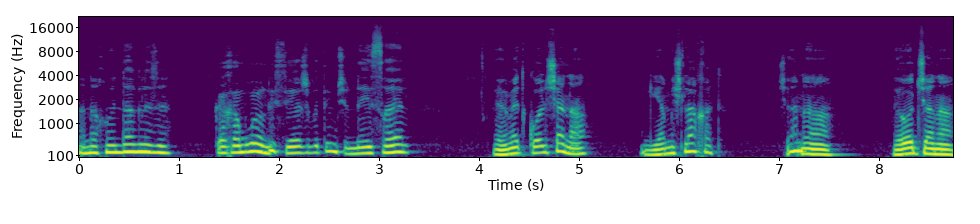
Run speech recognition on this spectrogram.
אנחנו נדאג לזה. ככה אמרו לו נשיאי השבטים של בני ישראל. ובאמת כל שנה הגיעה משלחת. שנה, ועוד שנה,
